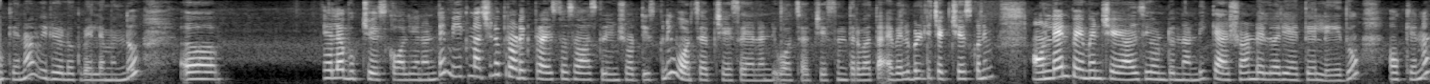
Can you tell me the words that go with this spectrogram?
ఓకేనా? వీడియోలోకి వెళ్ళే ముందు ఎలా బుక్ చేసుకోవాలి అని అంటే మీకు నచ్చిన ప్రోడక్ట్ ప్రైస్తో సహా స్క్రీన్ షాట్ తీసుకుని వాట్సాప్ చేసేయాలండి. వాట్సాప్ చేసిన తర్వాత అవైలబిలిటీ చెక్ చేసుకుని ఆన్లైన్ పేమెంట్ చేయాల్సి ఉంటుందండి. క్యాష్ ఆన్ డెలివరీ అయితే లేదు. ఓకేనా?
